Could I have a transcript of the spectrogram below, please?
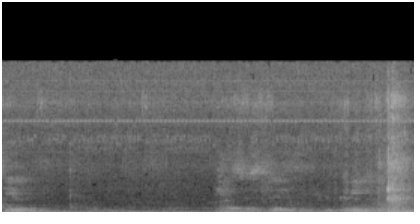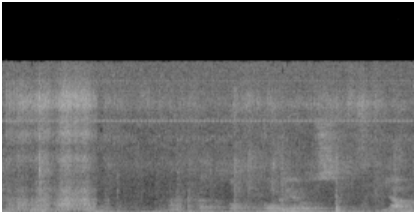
Dactyl. Das ist äh, Griechisch. Homeros. Jam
